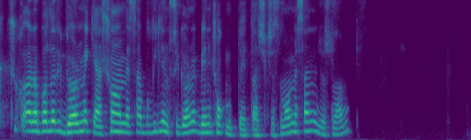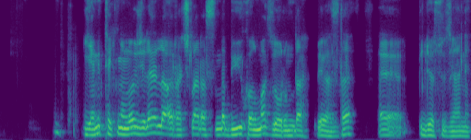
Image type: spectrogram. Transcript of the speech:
küçük arabaları görmek yani şu an mesela bu Williams'ı görmek beni çok mutlu etti açıkçası. Muhammed sen ne diyorsun abi? Yeni teknolojilerle araçlar aslında büyük olmak zorunda biraz da. Ee, biliyorsunuz yani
